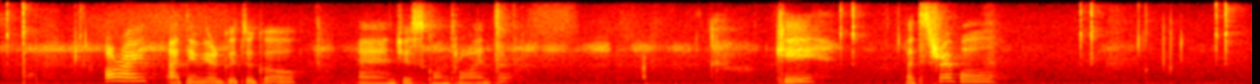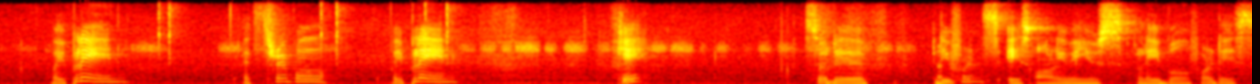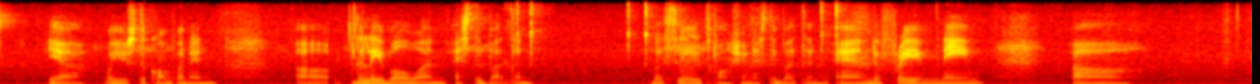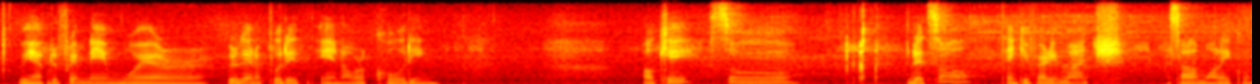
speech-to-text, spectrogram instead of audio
Alright I think we are good to go. And just control enter. Okay let's travel. By plane let's travel by plane. Okay. So the difference is only we use label for this. Yeah we use the component uh, the label one as the button. But still it function as the button. And the frame name uh, we have the frame name where we're gonna put it in our coding. Okay so that's all. Thank you very much. Assalamualaikum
